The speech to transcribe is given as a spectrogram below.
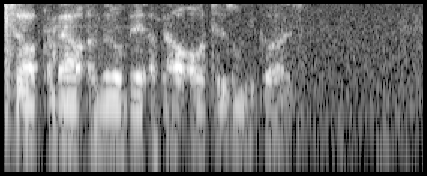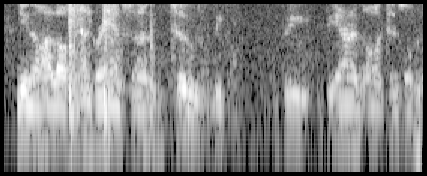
talk about a little bit about autism because you know I lost my grandson too be, be, beyond autism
